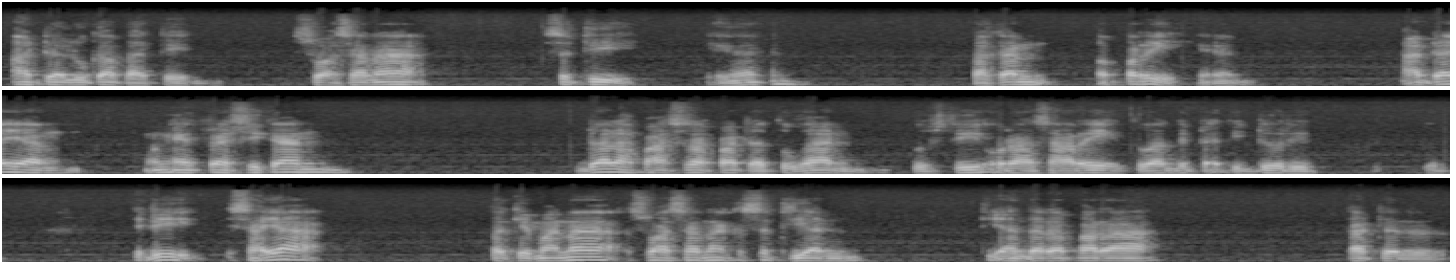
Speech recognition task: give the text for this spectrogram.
ada luka batin. Suasana sedih ya kan? Bahkan perih ya kan? ada yang mengekspresikan udahlah pasrah pada Tuhan Gusti ora sare Tuhan tidak tidur itu. Jadi saya bagaimana suasana kesedihan di antara para kader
